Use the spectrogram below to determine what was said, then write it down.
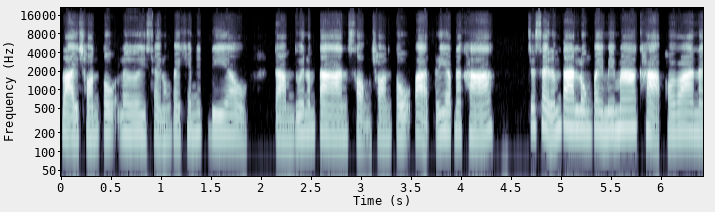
ปลายช้อนโต๊ะเลยใส่ลงไปแค่นิดเดียว ตามด้วยน้ำตาล 2 ช้อนโต๊ะปาดเรียบนะคะ จะใส่น้ำตาลลงไปไม่มากค่ะ เพราะว่าใน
